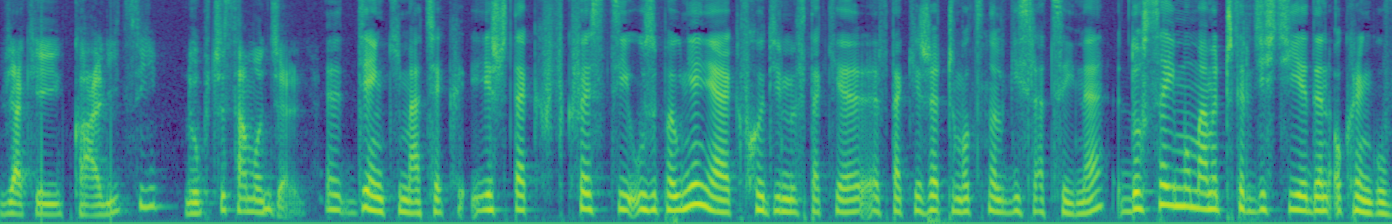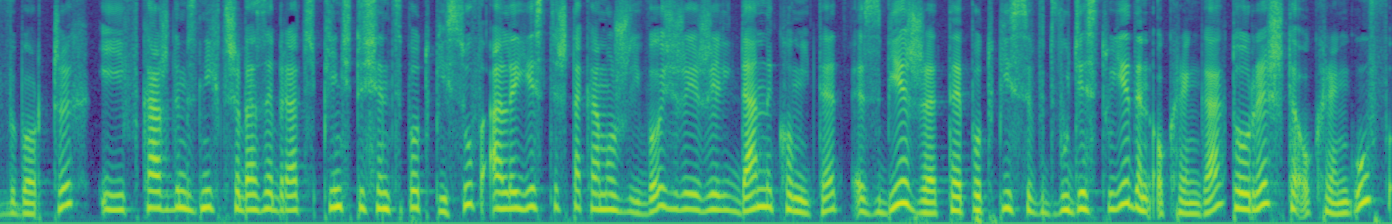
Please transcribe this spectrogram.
w jakiej koalicji lub czy samodzielnie. E, dzięki Maciek. Jeszcze tak w kwestii uzupełnienia, jak wchodzimy w takie, w takie rzeczy mocno legislacyjne. Do Sejmu mamy 41 okręgów wyborczych i w każdym z nich trzeba zebrać 5 tysięcy podpisów, ale jest też taka możliwość, że jeżeli dany komitet zbierze te podpisy w 21 okręgach, to resztę okręgów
